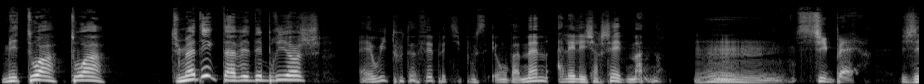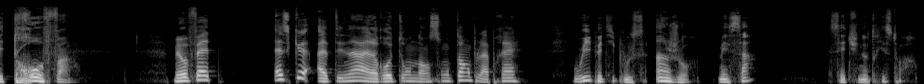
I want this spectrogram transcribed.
Mais toi, toi, tu m'as dit que t'avais des brioches. Eh oui, tout à fait, petit pouce. Et on va même aller les chercher maintenant. Hmm, super, j'ai trop faim. Mais au fait, est-ce que Athéna, elle retourne dans son temple après? Oui, petit pouce, un jour. Mais ça, c'est une autre histoire.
